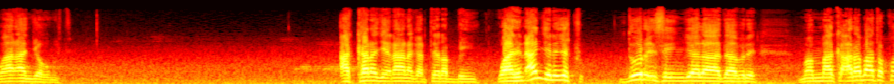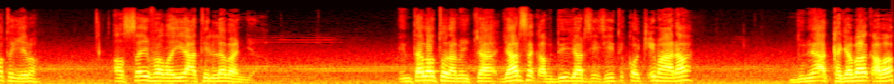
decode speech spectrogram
وان jedhaan agarte rabbiin waan hin anjine jechu dur isin jalaa dabre mammaaka arabaa tokkotu jira الصيف ضيعت اللبن جا intalatu namicha jaarsa qabdi jaarsi isii xiqqoo cimaadha duniyaa akka jabaa qaba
